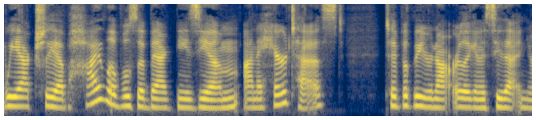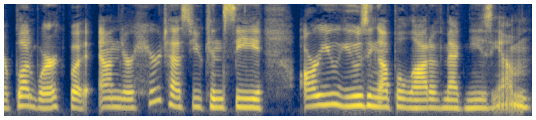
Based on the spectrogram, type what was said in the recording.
we actually have high levels of magnesium on a hair test, typically you're not really going to see that in your blood work, but on your hair test, you can see are you using up a lot of magnesium,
